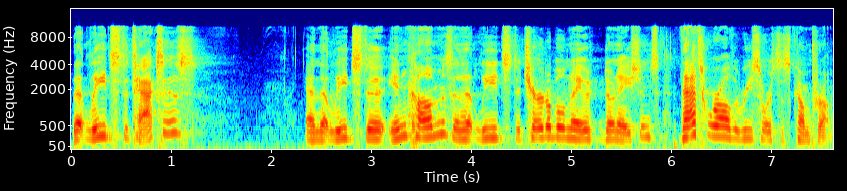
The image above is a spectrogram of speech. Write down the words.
that leads to taxes and that leads to incomes and that leads to charitable donations. That's where all the resources come from.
